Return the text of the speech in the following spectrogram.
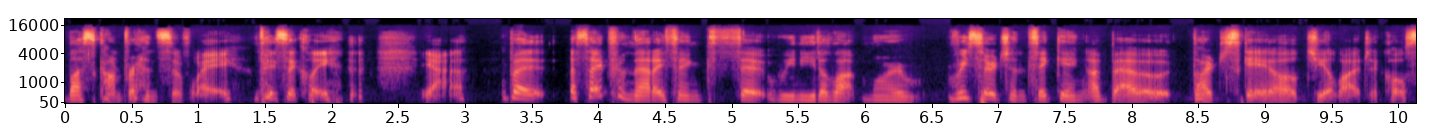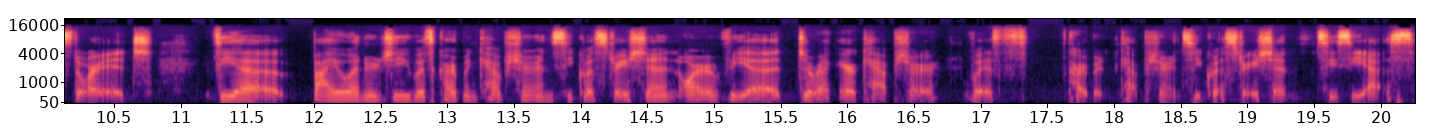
less comprehensive way, basically. yeah. But aside from that, I think that we need a lot more research and thinking about large scale geological storage via bioenergy with carbon capture and sequestration or via direct air capture with carbon capture and sequestration, CCS,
